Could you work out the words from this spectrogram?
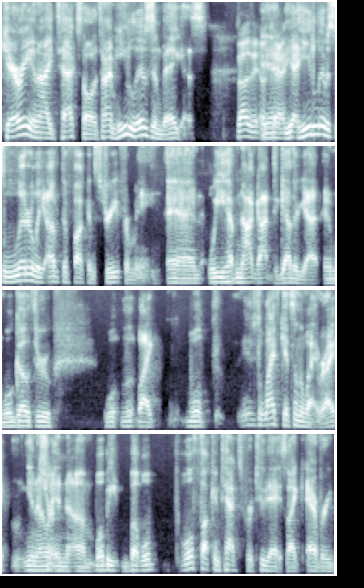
Gary and I text all the time. He lives in Vegas. Does it? Yeah, Okay. yeah, he lives literally up the fucking street from me, and we have not got together yet. And we'll go through, we'll, like, we'll life gets in the way, right? You know, Sure. and um, we'll be, but we'll we'll fucking text for two days, like every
